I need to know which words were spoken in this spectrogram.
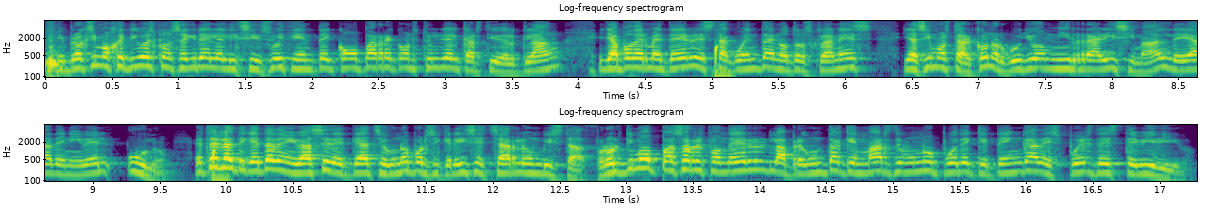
Mi próximo objetivo es conseguir el elixir suficiente como para reconstruir el castillo del clan y ya poder meter esta cuenta en otros clanes y así mostrar con orgullo mi rarísima aldea de nivel 1. Esta es la etiqueta de mi base de TH1 por si queréis echarle un vistazo. Por último paso a responder la pregunta que más de uno puede que tenga después de este vídeo.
